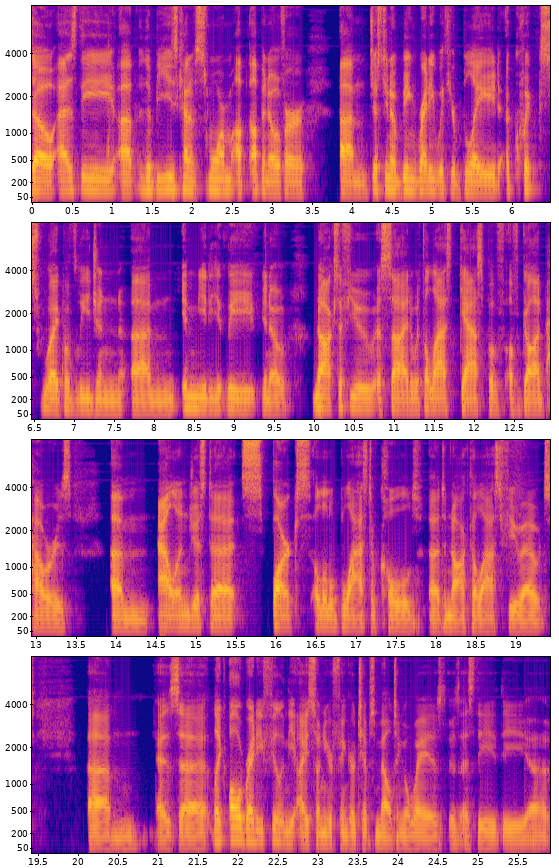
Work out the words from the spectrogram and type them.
So as the uh, the bees kind of swarm up up and over, um, just you know being ready with your blade, a quick swipe of legion um, immediately you know knocks a few aside with the last gasp of of god powers. Um, Alan just uh, sparks a little blast of cold uh, to knock the last few out um, as uh, like already feeling the ice on your fingertips melting away as, as, as the the uh,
